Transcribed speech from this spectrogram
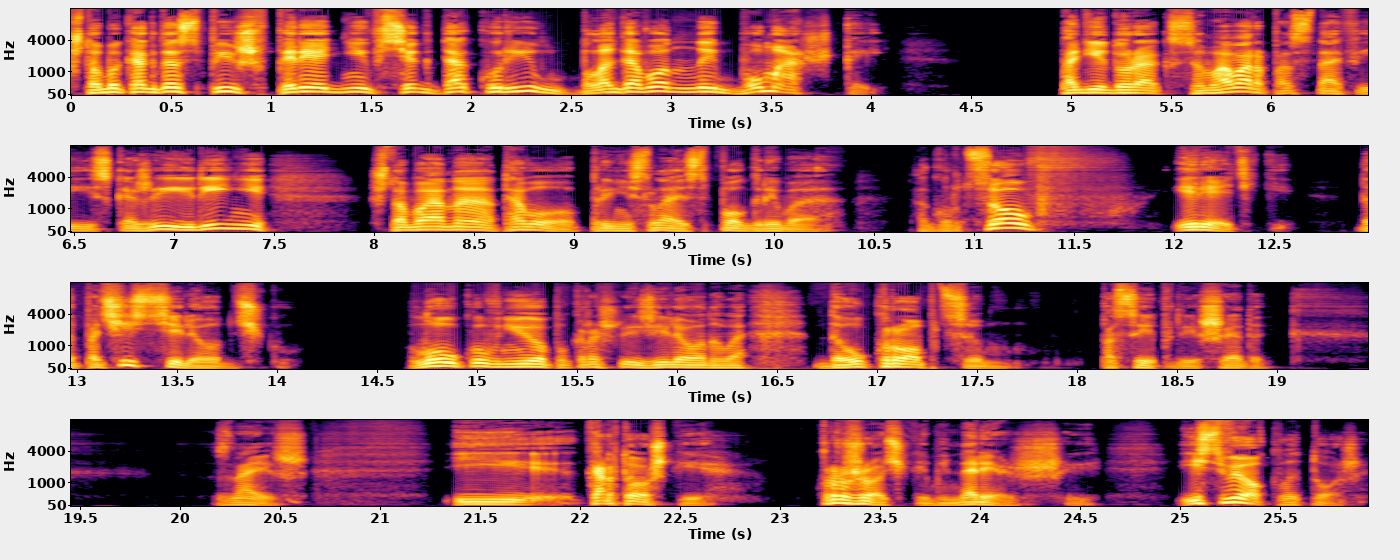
чтобы, когда спишь в передней, всегда курил благовонной бумажкой. Поди, дурак, самовар поставь и скажи Ирине, чтобы она того принесла из погреба огурцов и редьки, да почисть селедочку. Луку в нее покроши зеленого, да укропцем посыпли шедок, знаешь, и картошки кружочками нарежешь, и, и свеклы тоже.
